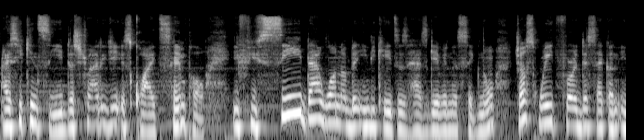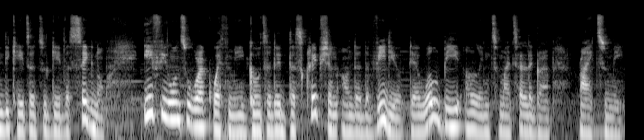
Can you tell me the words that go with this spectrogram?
As you can see, the strategy is quite simple. If you see that one of the indicators has given a signal, just wait for the second indicator to give a signal. If you want to work with me, go to the description under the video. There will be a link to my Telegram. Write to me.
